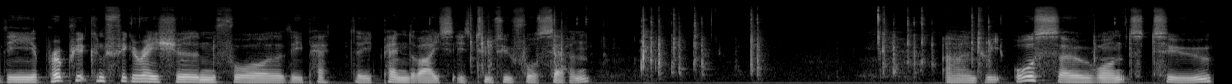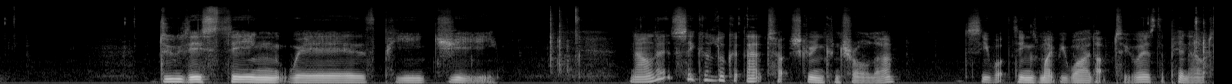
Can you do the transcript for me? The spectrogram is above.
The appropriate configuration for the, pet, the pen device is 2247. And we also want to do this thing with PG. Now let's take a look at that touchscreen controller, see what things might be wired up to. Where's the pinout?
